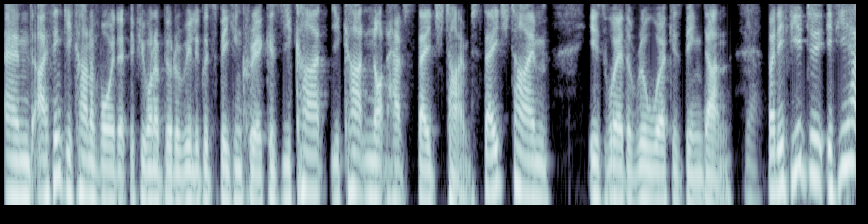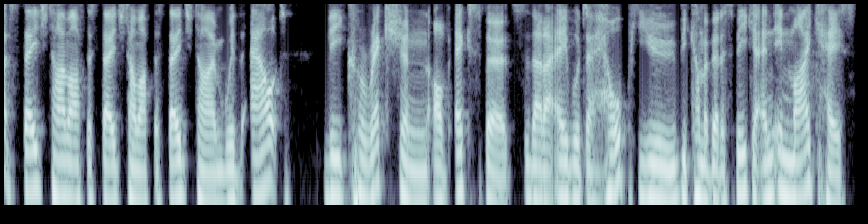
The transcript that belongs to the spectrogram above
and I think you can't avoid it if you want to build a really good speaking career because you can't you can't not have stage time. Stage time is where the real work is being done. Yeah. But if you do if you have stage time after stage time after stage time without the correction of experts that are able to help you become a better speaker and in my case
